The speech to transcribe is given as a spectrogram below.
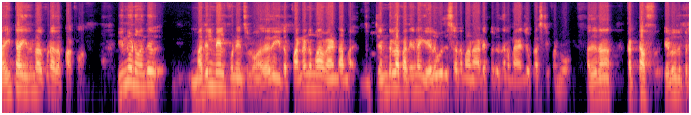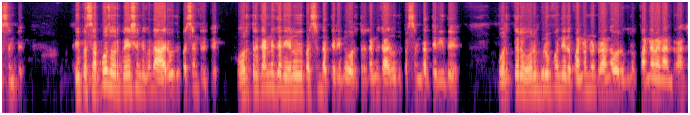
லைட்டாக இருந்தால் கூட அதை பார்க்கலாம். இன்னொன்று வந்து மதில் மேல் புண்ணுன்னு சொல்லுவோம். அதாவது இதை பண்ணணுமா வேண்டாமா? ஜென்ரலா பாத்தீங்கன்னா எழுபது சதமான அடைப்பு இருந்தா நம்ம ஆஞ்சியோபிளாஸ்டி பண்ணுவோம். அதுதான் கட் ஆஃப் எழுபது பெர்சென்ட் இப்ப சப்போஸ் ஒரு பேஷண்ட்டுக்கு வந்து அறுபது பெர்சென்ட் இருக்கு. ஒருத்தர் கண்ணுக்கு அது எழுபது பெர்சென்டா தெரியுது ஒருத்தர் கண்ணுக்கு அறுபது பெர்சென்டா தெரியுது. ஒருத்தர் ஒரு குரூப் வந்து இதை பண்ணணுன்றாங்க ஒரு குரூப் பண்ண வேணான்றாங்க.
